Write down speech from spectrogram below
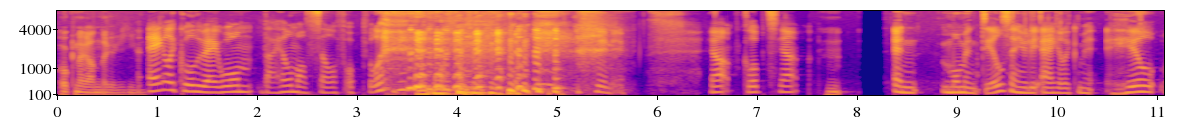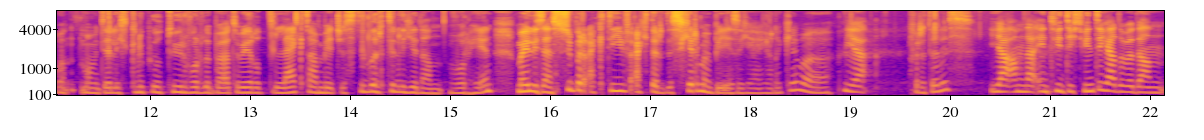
ook naar anderen ging. Eigenlijk wilden wij gewoon dat helemaal zelf opvullen. nee, nee. Ja, klopt. Ja. En momenteel zijn jullie eigenlijk met heel... Want momenteel is clubcultuur voor de buitenwereld lijkt dat een beetje stiller te liggen dan voorheen. Maar jullie zijn super actief achter de schermen bezig eigenlijk. Hè? Wat, Ja. vertel eens. Ja, omdat in 2020 hadden we dan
